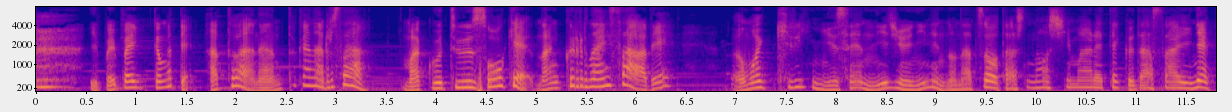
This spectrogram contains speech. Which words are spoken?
いっぱいいっぱい頑張って。あとはなんとかなるさ。マクトゥーソーケ、なんくるないさで。思いっきり2022年の夏を楽しまれてくださいね。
